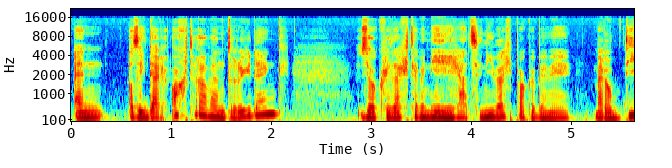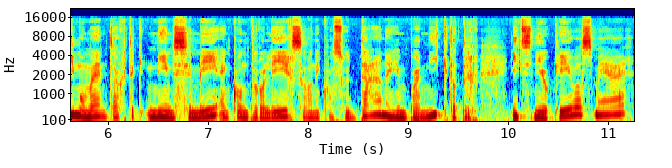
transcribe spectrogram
En als ik daar achteraf aan terugdenk, zou ik gezegd hebben, nee, je gaat ze niet wegpakken bij mij. Maar op die moment dacht ik, neem ze mee en controleer ze. Want ik was zodanig in paniek dat er iets niet oké was met haar.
